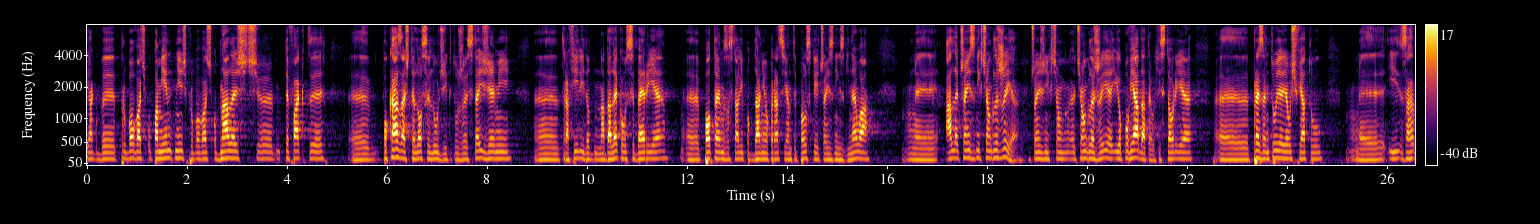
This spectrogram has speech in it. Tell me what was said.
jakby próbować upamiętnić, próbować odnaleźć e, te fakty, e, pokazać te losy ludzi, którzy z tej ziemi e, trafili do, na daleką Syberię, potem zostali poddani operacji antypolskiej, część z nich zginęła, ale część z nich ciągle żyje. Część z nich ciąg- ciągle żyje i opowiada tę historię, prezentuje ją światu. I za,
